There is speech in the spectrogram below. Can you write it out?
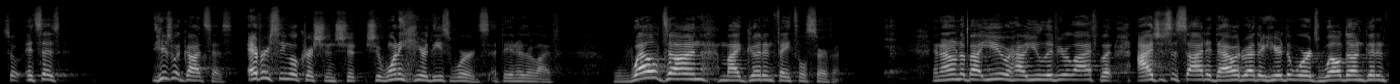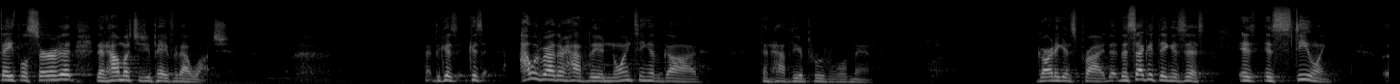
so it says, here's what God says. Every single Christian should, should want to hear these words at the end of their life. Well done, my good and faithful servant. And I don't know about you or how you live your life, but I just decided that I would rather hear the words, well done, good and faithful servant, than how much did you pay for that watch? Because, because I would rather have the anointing of God than have the approval of man. Guard against pride. The, the second thing is this, is, is stealing. Uh,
